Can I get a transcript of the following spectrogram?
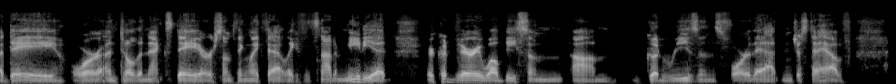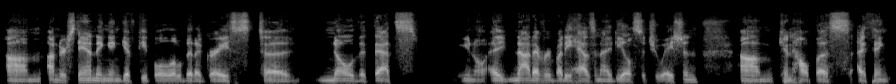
a day or until the next day or something like that. Like if it's not immediate, there could very well be some um, good reasons for that, and just to have um, understanding and give people a little bit of grace to know that that's you know a, not everybody has an ideal situation um, can help us. I think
